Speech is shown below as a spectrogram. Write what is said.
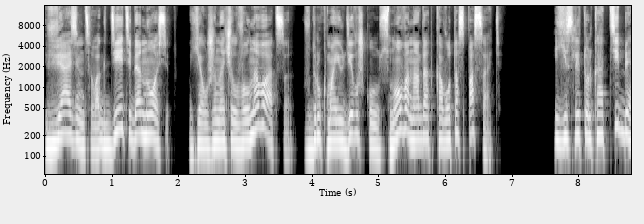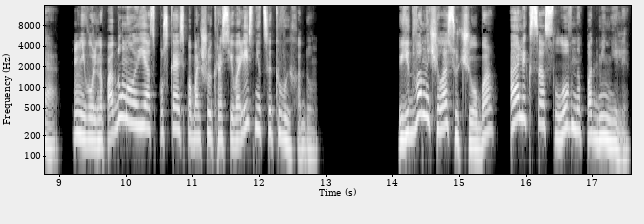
«Вяземцева, где тебя носит?» Я уже начал волноваться. Вдруг мою девушку снова надо от кого-то спасать. «Если только от тебя», — невольно подумала я, спускаясь по большой красивой лестнице к выходу. Едва началась учеба, Алекса словно подменили.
